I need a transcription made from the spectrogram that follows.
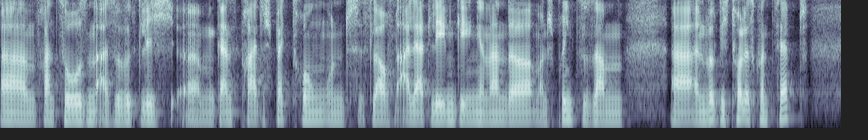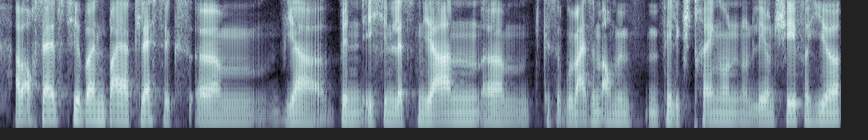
ähm, Franzosen, also wirklich ähm, ganz breites Spektrum und es laufen alle Athleten gegeneinander, man springt zusammen. Äh, ein wirklich tolles Konzept. Aber auch selbst hier bei den Bayer Classics, ähm, ja, bin ich in den letzten Jahren ähm, gemeinsam auch mit, mit Felix Streng und, und Leon Schäfer hier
